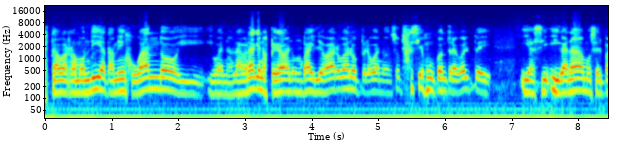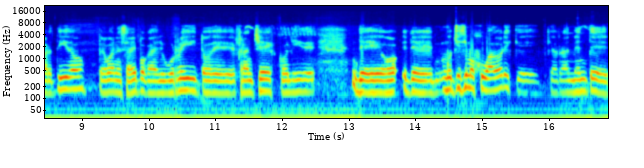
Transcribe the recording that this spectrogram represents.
estaba Ramón Díaz también jugando, y, bueno, la verdad que nos pegaban un baile bárbaro, pero bueno, nosotros hacíamos un contragolpe y, así y ganábamos el partido pero bueno esa época del burrito de Francesco de, de, muchísimos jugadores que, realmente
